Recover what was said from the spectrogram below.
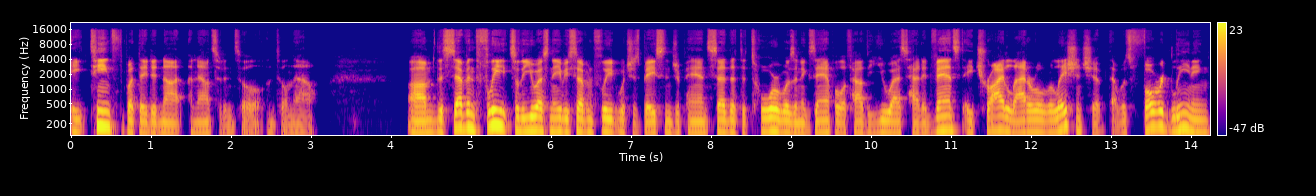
18th, but they did not announce it until until now. Um, the Seventh Fleet, so the U.S. Navy Seventh Fleet, which is based in Japan, said that the tour was an example of how the U.S. had advanced a trilateral relationship that was forward leaning,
